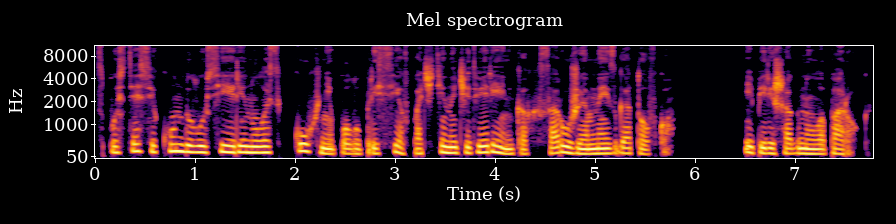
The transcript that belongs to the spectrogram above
Спустя секунду Лусия ринулась к кухне, полуприсев почти на четвереньках, с оружием на изготовку, и перешагнула порог.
